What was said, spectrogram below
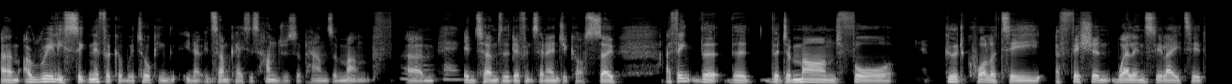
um, are really significant. We're talking you know in some cases hundreds of pounds a month oh, um, oh, okay. in terms of the difference in energy costs. So I think that the the demand for good quality, efficient, well insulated,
